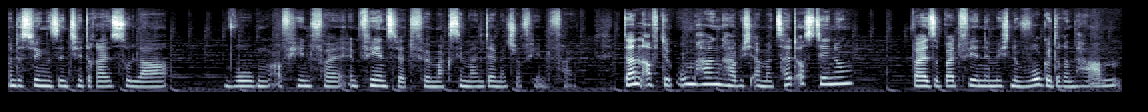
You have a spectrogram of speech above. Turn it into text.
Und deswegen sind hier drei Solar Wogen auf jeden Fall empfehlenswert für maximalen Damage auf jeden Fall. Dann auf dem Umhang habe ich einmal Zeitausdehnung, weil sobald wir nämlich eine Woge drin haben,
